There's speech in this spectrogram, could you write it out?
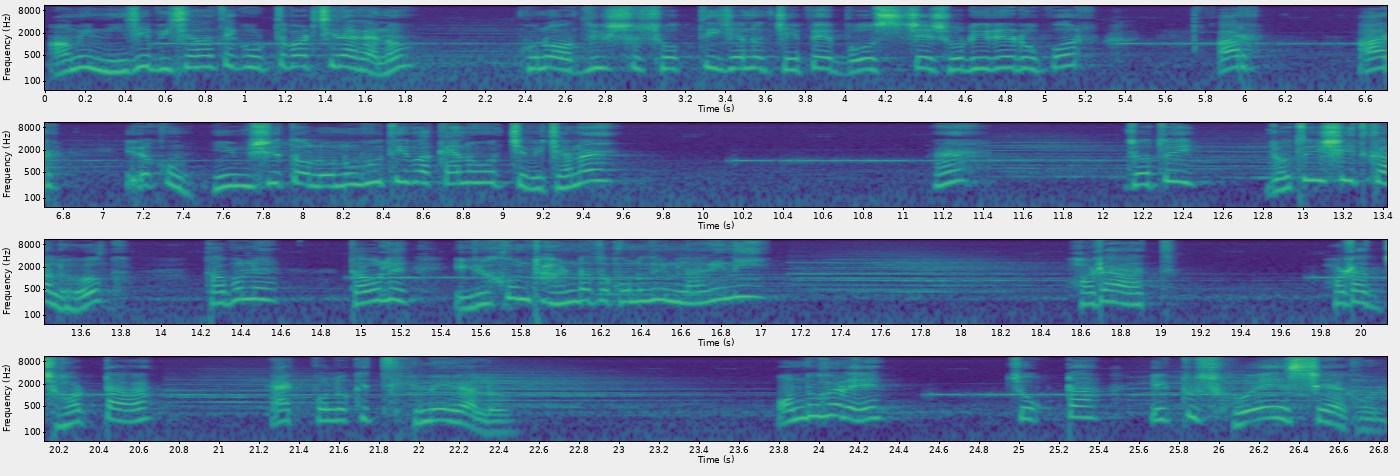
আমি নিজে বিছানা থেকে উঠতে পারছি না কেন? কোনো অদৃশ্য শক্তি যেন চেপে বসছে শরীরের উপর। আর আর এরকম হিমশীতল অনুভূতি বা কেন হচ্ছে বিছানায়? হ্যাঁ? যতই যতই শীতকাল হোক তা বলে তা বলে এরকম ঠান্ডা তো কোনোদিন লাগেনি? হঠাৎ হঠাৎ ঝড়টা এক পলকে থেমে গেল। অন্ধকারে চোখটা একটু সয়ে এসছে এখন।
